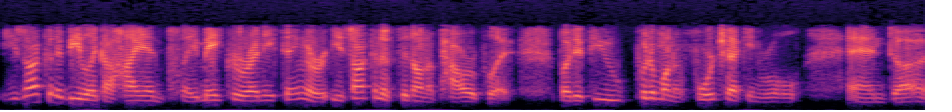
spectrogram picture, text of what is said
he's not going to be like a high end playmaker or anything, or he's not going to fit on a power play. But if you put him on a forechecking role and uh,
